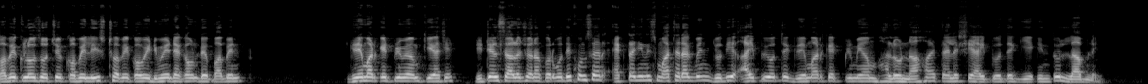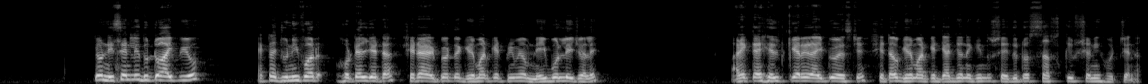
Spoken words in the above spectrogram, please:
কবে ক্লোজ হচ্ছে, কবে লিস্ট হবে, কবে ডিমেট অ্যাকাউন্টে পাবেন গ্রে মার্কেট প্রিমিয়াম কী আছে ডিটেলসে আলোচনা করব। দেখুন স্যার একটা জিনিস মাথায় রাখবেন, যদি আইপিওতে গ্রে মার্কেট প্রিমিয়াম ভালো না হয়, তাহলে সেই আইপিওতে গিয়ে কিন্তু লাভ নেই। যেমন রিসেন্টলি দুটো আইপিও একটা জুনিফার হোটেল যেটা, সেটা আইপিওতে গ্রে মার্কেট প্রিমিয়াম নেই বললেই চলে। আরেকটা হেলথ কেয়ারের আইপিও এসছে, সেটাও গ্রে মার্কেট যার জন্য কিন্তু সেই দুটো সাবস্ক্রিপশনই হচ্ছে না।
